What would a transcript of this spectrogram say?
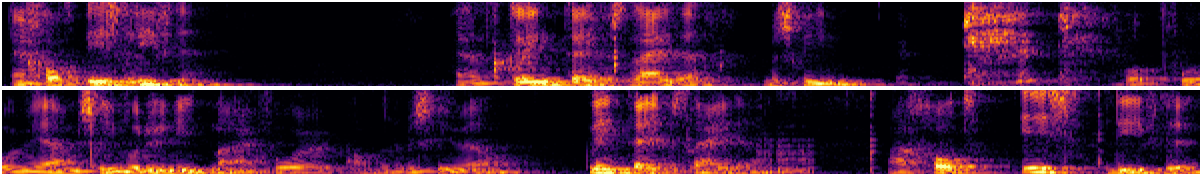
En God is liefde. En het klinkt tegenstrijdig, misschien. Voor, voor, ja, misschien voor u niet, maar voor anderen misschien wel. Klinkt tegenstrijdig. Maar God is liefde,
